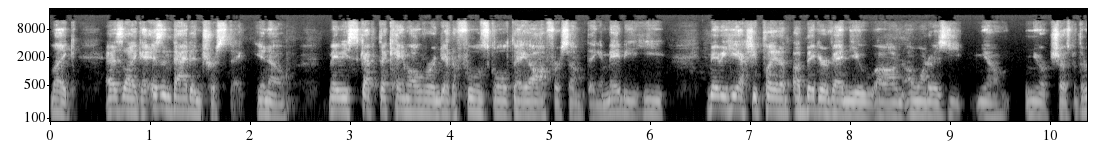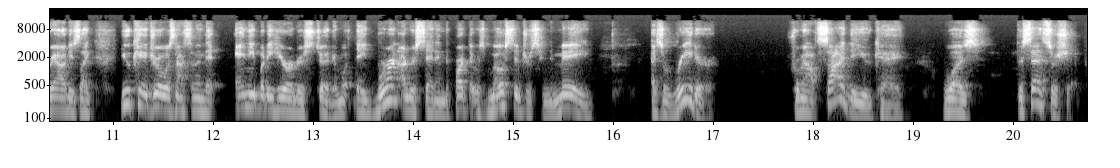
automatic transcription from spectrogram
like as like, isn't that interesting? You know, maybe Skepta came over and did a Fool's Gold Day off or something, and maybe he maybe he actually played a, a, bigger venue on, on one of his you know New York shows. But the reality is like UK drill was not something that anybody here understood, and what they weren't understanding, the part that was most interesting to me as a reader from outside the UK was the censorship,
